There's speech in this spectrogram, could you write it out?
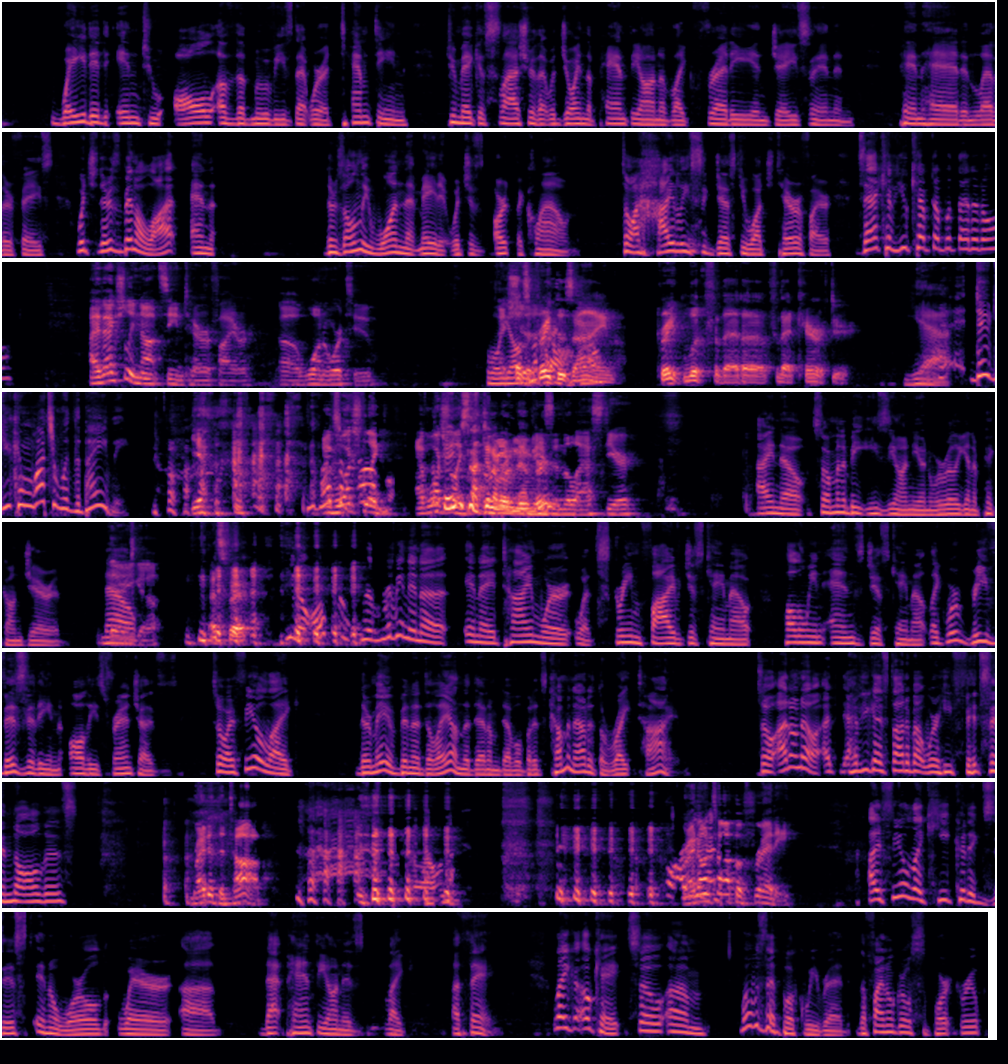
waded into all of the movies that were attempting to make a slasher that would join the pantheon of like Freddy and Jason and Pinhead and Leatherface, which there's been a lot, and there's only one that made it, which is Art the Clown. So I highly suggest you watch Terrifier. Zach, have you kept up with that at all? I've actually not seen Terrifier uh, one or two. Well, I you it's a great Yeah. design. Great look for that uh, for that character. Yeah. Dude, you can watch it with the baby. Yeah, I've watched like? I've watched Okay, like he's not gonna three remember. movies in the last year. I know. So I'm going to be easy on you, and we're really going to pick on Jared. Now, there you go. That's fair. you know, also, we're living in a in a time where what Scream Five just came out, Halloween Ends just came out. Like we're revisiting all these franchises. So I feel like there may have been a delay on the Denim Devil, but it's coming out at the right time. So I don't know. I- Have you guys thought about where he fits into all this? right at the top. right on top of Freddy. I feel like he could exist in a world where uh, that pantheon is like a thing. Like, okay, so um, what was that book we read? The Final Girl Support Group.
